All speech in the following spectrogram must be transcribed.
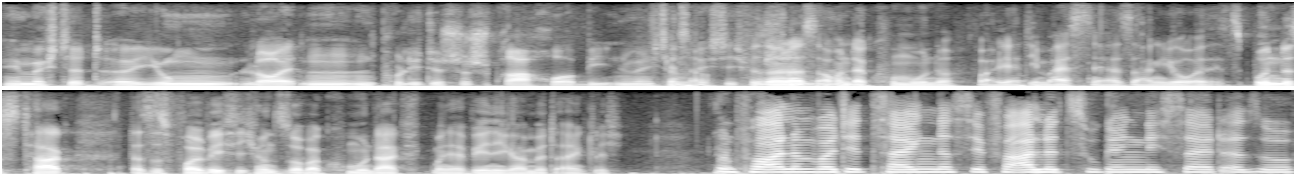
ihr möchtet äh, jungen Leuten ein politisches Sprachrohr bieten, wenn ich das Genau. richtig Besonders verstanden auch in der Kommune, weil ja die meisten ja sagen, jo, jetzt Bundestag, das ist voll wichtig und so, aber kommunal kriegt man ja weniger mit eigentlich. Und vor allem wollt ihr zeigen, dass ihr für alle zugänglich seid. Also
